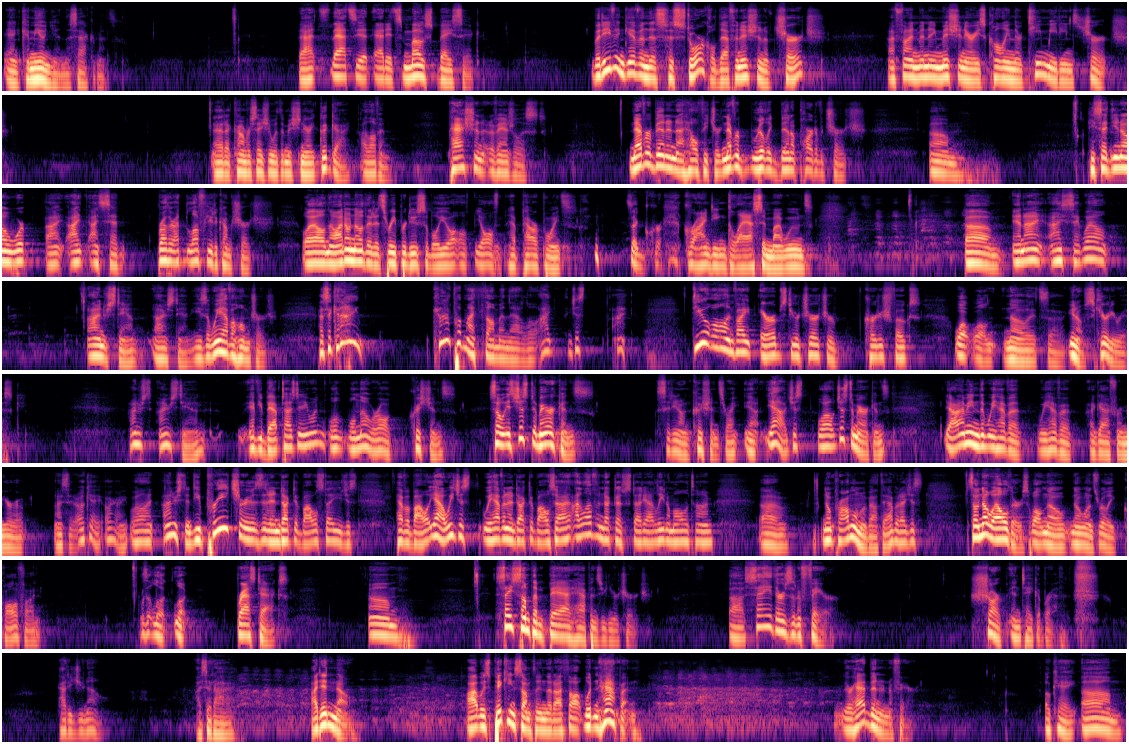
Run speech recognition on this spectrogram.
and communion, the sacraments. That's, that's it at its most basic. But even given this historical definition of church, I find many missionaries calling their team meetings church. I had a conversation with a missionary, good guy, I love him, passionate evangelist. Never been in a healthy church, never really been a part of a church um, he said, You know, we're, I, I, I said, Brother, I'd love for you to come to church. Well, no, I don't know that it's reproducible. You all, you all have PowerPoints. it's a gr- grinding glass in my wounds. Um, and I, I said, Well, I understand. I understand. He said, We have a home church. I said, Can I, can I put my thumb in that a little? I just, I, do you all invite Arabs to your church or Kurdish folks? Well, well, no, it's a, you know security risk. I understand, I understand. Have you baptized anyone? Well, well, no, we're all Christians. So it's just Americans sitting on cushions, right? Yeah, yeah, just well, just Americans. Yeah, I mean, we have a we have a, a guy from Europe. I said, okay, all right. Well, I, I understand. Do you preach or is it an inductive Bible study? You just have a Bible? Yeah, we just we have an inductive Bible study. I, I love inductive study. I lead them all the time. Uh, no problem about that. But I just so no elders. Well, no, no one's really qualified. I said, look, look, brass tacks. Um, say something bad happens in your church. Uh, say there's an affair. Sharp intake of breath. How did you know? I said, I, I didn't know. I was picking something that I thought wouldn't happen. there had been an affair. Okay, um,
